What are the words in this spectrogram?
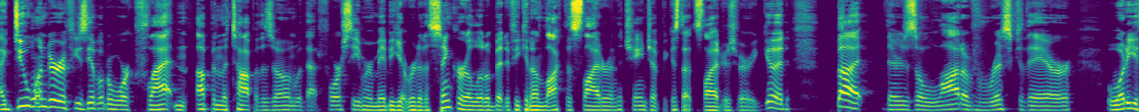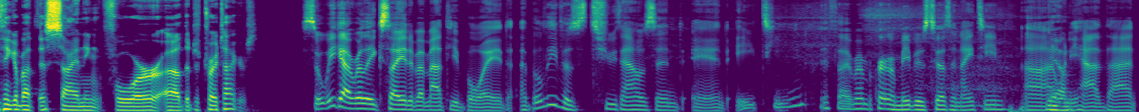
I do wonder if he's able to work flat and up in the top of the zone with that four seamer, maybe get rid of the sinker a little bit if he can unlock the slider and the changeup because that slider is very good. But there's a lot of risk there. What do you think about this signing for uh, the Detroit Tigers? So we got really excited about Matthew Boyd. I believe it was 2018, if I remember correctly, or maybe it was 2019 uh, Yeah. when he had that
